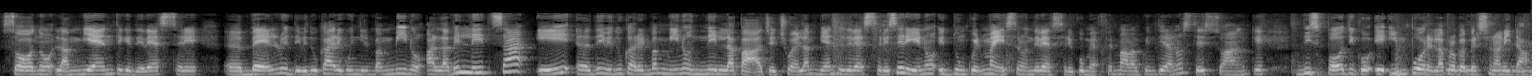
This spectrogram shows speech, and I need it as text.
sono l'ambiente che deve essere eh, bello e deve educare quindi il bambino alla bellezza e eh, deve educare il bambino nella pace, cioè l'ambiente deve essere sereno e dunque il maestro non deve essere, come affermava Quintiliano stesso, anche dispotico e imporre la propria personalità.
